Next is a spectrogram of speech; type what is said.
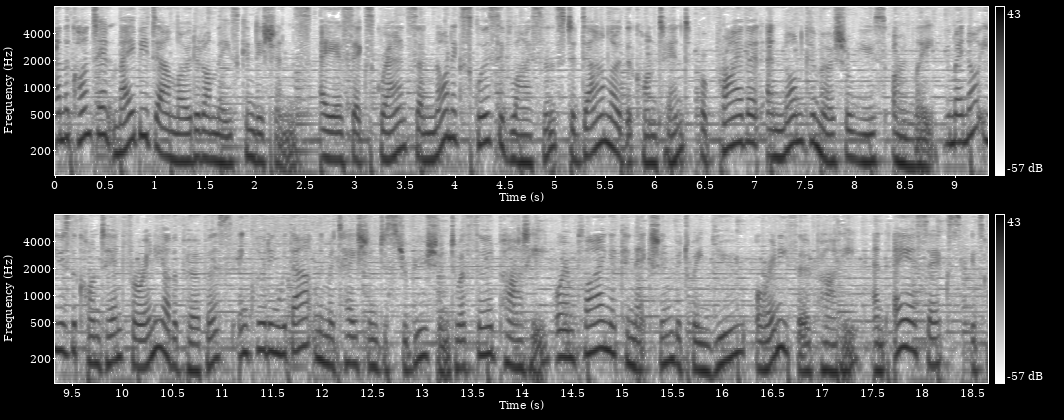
and the content may be downloaded on these conditions. ASX grants a non exclusive license to download the content for private and non commercial use only. You may not use the content for any other purpose, including without limitation distribution to a third party or implying a connection between you or any third party and ASX, its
